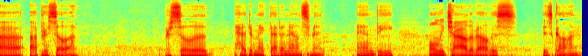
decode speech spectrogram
uh, uh, Priscilla. Priscilla had to make that announcement. And the only child of Elvis is gone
